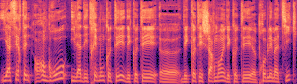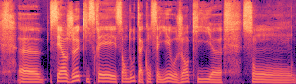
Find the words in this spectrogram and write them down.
il y a certaines. En gros, il a des très bons côtés, des côtés, euh, des côtés charmants et des côtés euh, problématiques. c'est un jeu qui serait sans doute à conseiller aux gens qui sont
